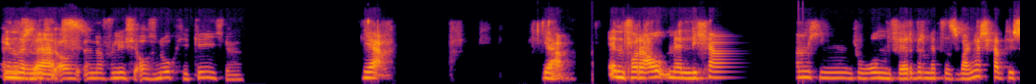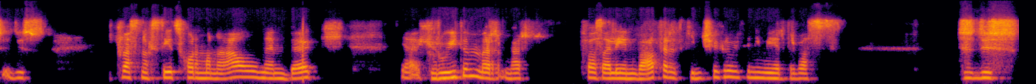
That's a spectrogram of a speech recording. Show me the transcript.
En Inderdaad. Dan als, en dan verlies je alsnog je kindje. Ja. Ja. En vooral mijn lichaam ging gewoon verder met de zwangerschap. Dus, dus ik was nog steeds hormonaal. Mijn buik ja, groeide, maar, maar het was alleen water. Het kindje groeide niet meer. Er was... Dus, dus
